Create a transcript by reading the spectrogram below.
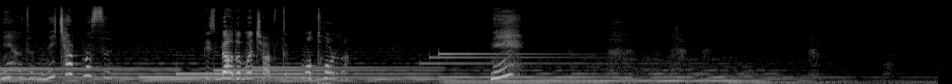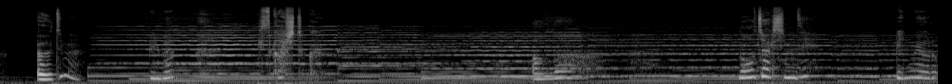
Ne adamı ne çarpması? Biz bir adama çarptık motorla. Ne? Öldü mü? Bilmem. Biz kaçtık. Allah. Ne olacak şimdi? Bilmiyorum.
